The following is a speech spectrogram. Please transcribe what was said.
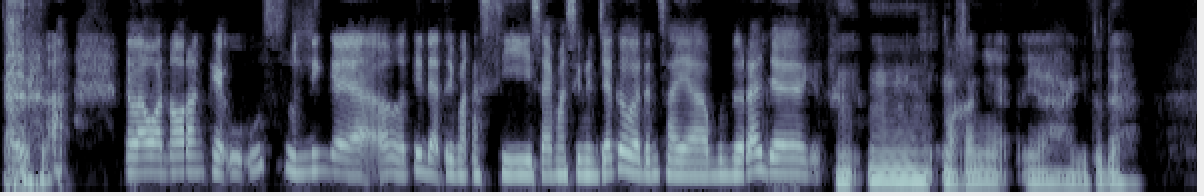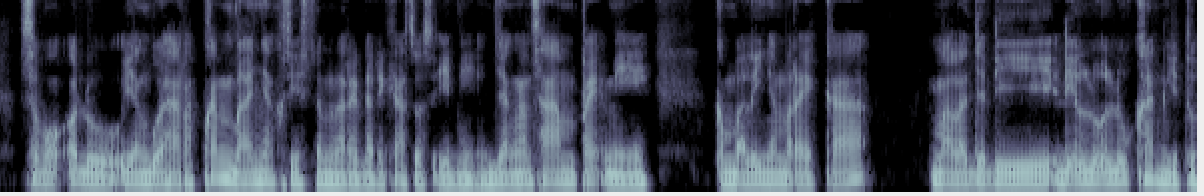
Ngelawan orang kayak Uus mending kayak oh, tidak terima kasih saya masih menjaga badan saya mundur aja gitu. Mm-mm, makanya ya gitu dah. Semua, aduh, yang gue harapkan banyak sih sebenarnya dari kasus ini. Jangan sampai nih kembalinya mereka malah jadi dielu-elukan gitu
